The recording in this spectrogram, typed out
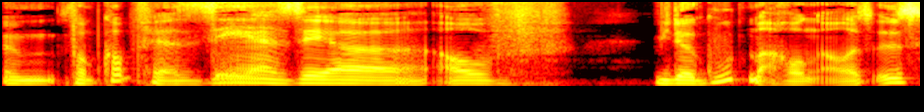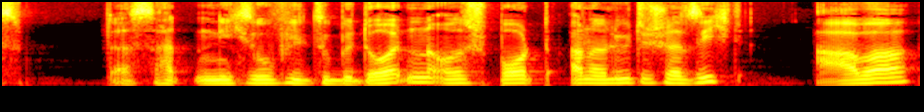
ähm, vom Kopf her sehr, sehr auf Wiedergutmachung aus ist. Das hat nicht so viel zu bedeuten aus sportanalytischer Sicht, aber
